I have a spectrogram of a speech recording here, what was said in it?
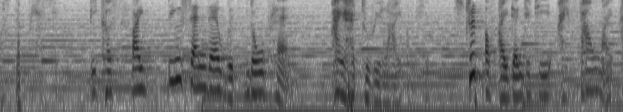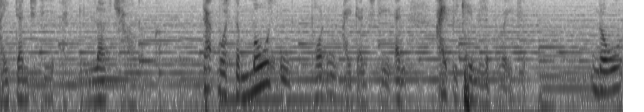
was the blessing because by being sent there with no plan, I had to rely on Him. Stripped of identity, I found my identity as the loved child of God. That was the most important identity, and I became liberated. No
